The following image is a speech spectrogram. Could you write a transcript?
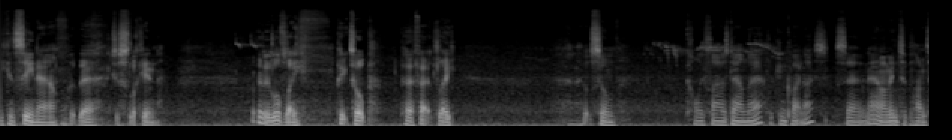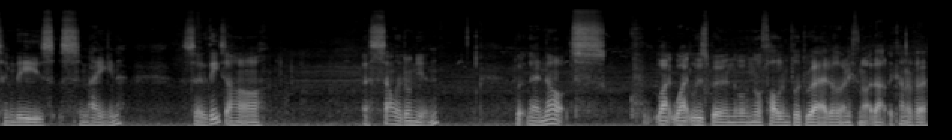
you can see now that they're just looking really lovely. Picked up perfectly. I've got some cauliflowers down there looking quite nice. So now I'm into planting these semaine. So these are a salad onion, but they're not like White Lisbon or North Holland Blood Red or anything like that. They're kind of a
